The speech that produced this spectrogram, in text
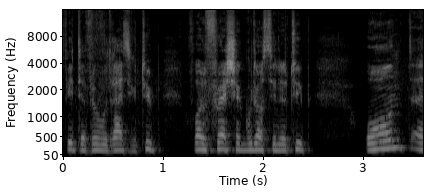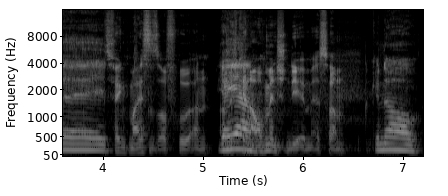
fitter, 35er Typ. Voll fresher, gut aussehender Typ. Und, äh, Das fängt meistens auch früh an. Ja, Also ich ja. kenne auch Menschen, die MS haben. genau.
